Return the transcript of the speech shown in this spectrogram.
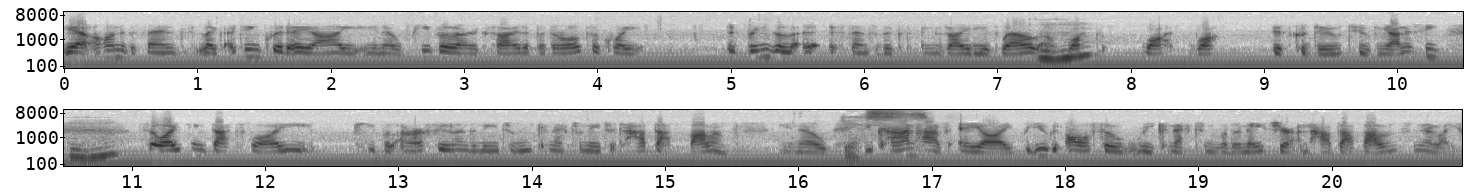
Yeah 100% like i think with ai you know people are excited but they're also quite it brings a, a sense of anxiety as well mm-hmm. of what what what this could do to humanity. Mm-hmm. So I think that's why people are feeling the need to reconnect with nature to have that balance. You know, yes. you can have AI, but you can also reconnect with Mother Nature and have that balance in your life.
